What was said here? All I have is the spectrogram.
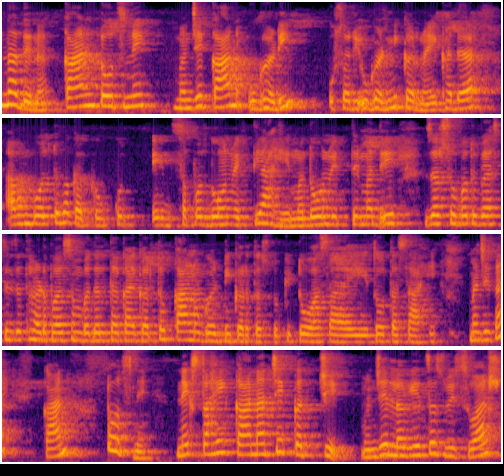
न देणं. कान टोचणे म्हणजे कान उघडी सॉरी उघडणी करणं. एखाद्या आपण बोलतो बघा कु एक सपोज दोन व्यक्ती आहे मग दोन व्यक्तीमध्ये जर सोबत उभे असतील तर थर्ड पर्सन बदल तर काय करतो? कान उघडणी करत असतो की तो असा आहे तो तसा आहे. म्हणजे काय? कान टोचणे. नेक्स्ट आहे कानाचे कच्चे म्हणजे लगेचच विश्वास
